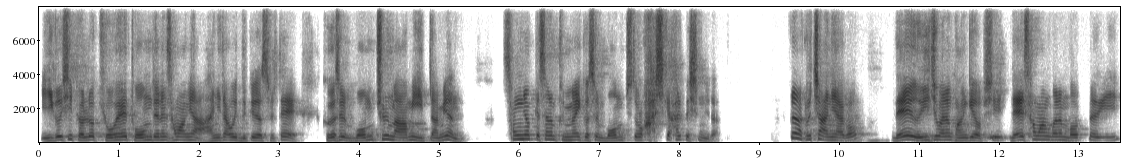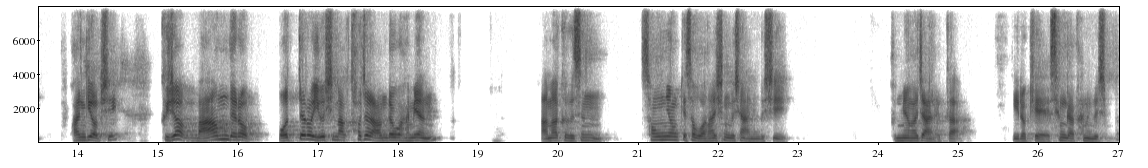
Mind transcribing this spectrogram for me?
이것이 별로 교회에 도움되는 상황이 아니라고 느껴졌을 때 그것을 멈출 마음이 있다면 성령께서는 분명히 그것을 멈추도록 하시게 할 것입니다. 그러나 그렇지 아니하고 내 의지와는 관계없이 내 상황과는 뭐 관계없이 그저 마음대로 멋대로 이것이 막 터져 나온다고 하면 아마 그것은 성령께서 원하시는 것이 아닌 것이 분명하지 않을까 이렇게 생각하는 것입니다.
